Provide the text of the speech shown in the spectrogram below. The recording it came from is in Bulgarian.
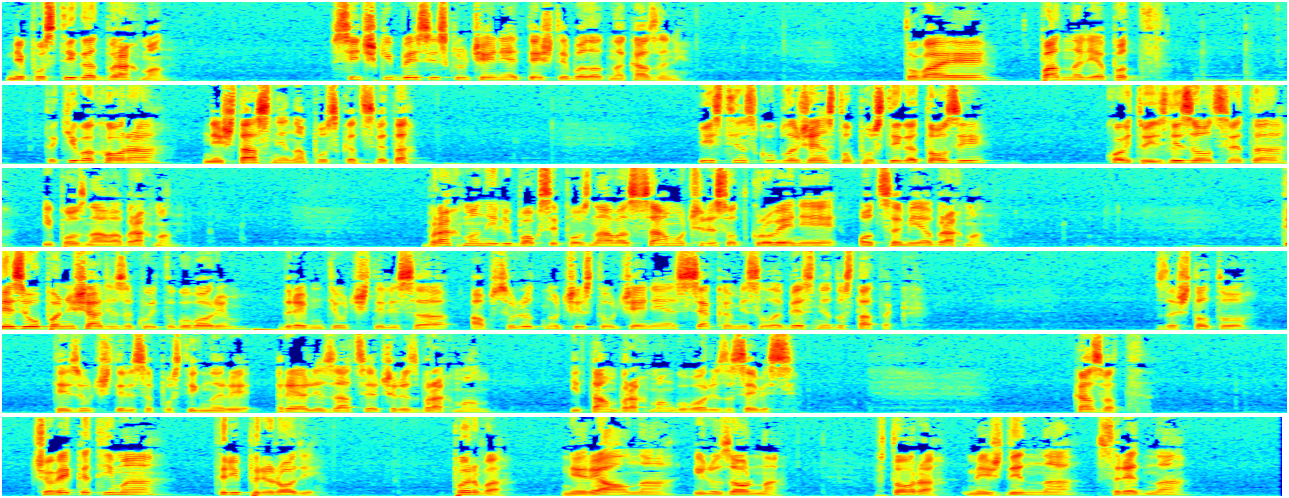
не постигат Брахман. Всички без изключение те ще бъдат наказани. Това е падналия път. Такива хора нещастни напускат света. Истинско блаженство постига този, който излиза от света и познава Брахман. Брахман или Бог се познава само чрез откровение от самия Брахман. Тези опанишади, за които говорим, древните учители са абсолютно чисто учение, всяка мисъл е без недостатък. Защото тези учители са постигнали реализация чрез Брахман и там Брахман говори за себе си. Казват, човекът има три природи. Първа – нереална, иллюзорна. Втора – междинна, средна.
